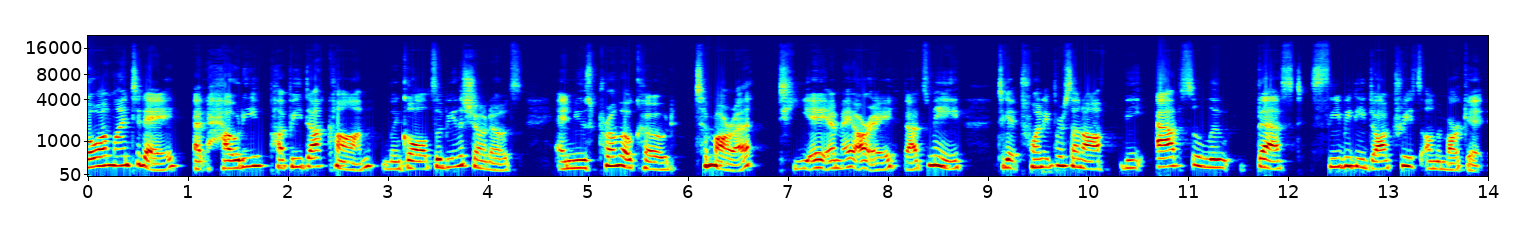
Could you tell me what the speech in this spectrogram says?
Go online today at howdypuppy.com, link will also be in the show notes, and use promo code TAMARA, T A M A R A, that's me, to get 20% off the absolute best CBD dog treats on the market.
